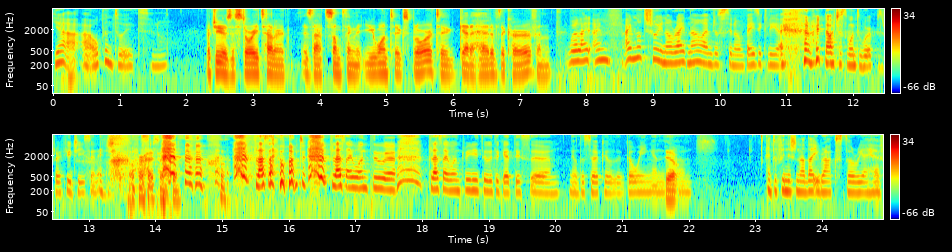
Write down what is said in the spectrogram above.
yeah, are, are open to it. You know. But you, as a storyteller, is that something that you want to explore to get ahead of the curve? And Well, I, I'm I'm not sure. You know, right now I'm just, you know, basically, I, right now I just want to work with refugees and NGOs. right, plus I want, to, plus I want to, uh, plus I want really to to get this, um, you know, the circle going and Yeah. um, and to finish another Iraq story. I have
